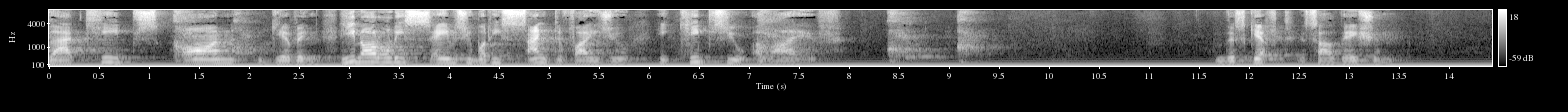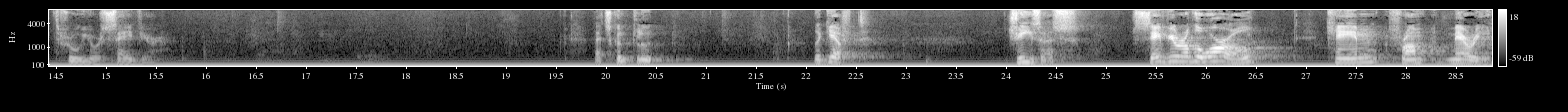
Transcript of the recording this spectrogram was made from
that keeps on giving. He not only saves you, but He sanctifies you, He keeps you alive. This gift is salvation through your Savior. Let's conclude. The gift, Jesus, Savior of the world, came from Mary.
